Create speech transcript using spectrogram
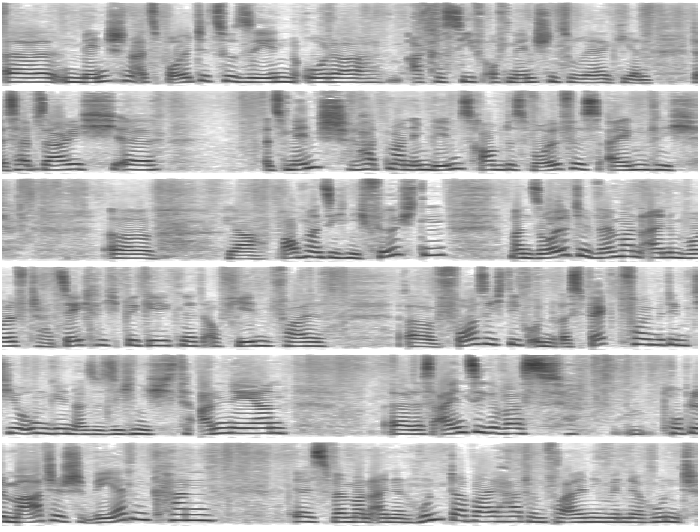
äh, einen Menschen als Beute zu sehen oder aggressiv auf Menschen zu reagieren. Deshalb sage ich, äh, als Mensch hat man im Lebensraum des Wolfes eigentlich äh, ja, braucht man sich nicht fürchten. Man sollte, wenn man einem Wolf tatsächlich begegnet, auf jeden Fall äh, vorsichtig und respektvoll mit dem Tier umgehen, also sich nicht annähern. Äh, das Einzige, was problematisch werden kann, ist, wenn man einen Hund dabei hat und vor allen Dingen, wenn der Hund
